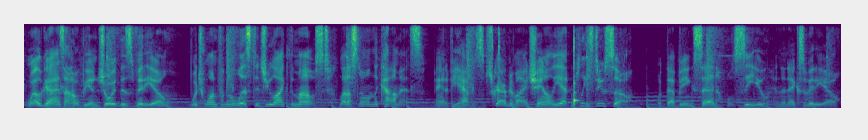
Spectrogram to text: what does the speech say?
Well guys, I hope you enjoyed this video. Which one from the list did you like the most? Let us know in the comments. And if you haven't subscribed to my channel yet, please do so. With that being said, we'll see you in the next video.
